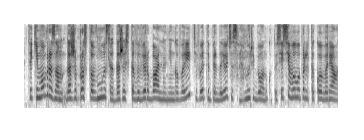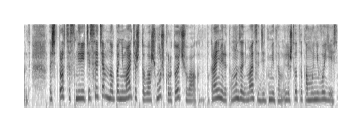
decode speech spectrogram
И таким образом, даже просто в мыслях, даже если вы вербально не говорите, вы это передаете своему ребенку. То есть, если вы выбрали такой вариант, значит, просто смиритесь с этим, но понимайте, что ваш муж крутой чувак. По крайней мере, там он занимается детьми там, или что-то там у него есть.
